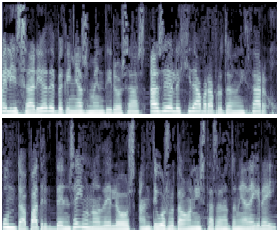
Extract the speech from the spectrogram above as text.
Belisario, de Pequeñas Mentirosas, ha sido elegida para protagonizar junto a Patrick Dempsey, uno de los antiguos protagonistas de Anatomía de Grey,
